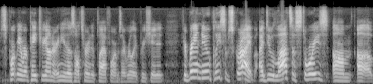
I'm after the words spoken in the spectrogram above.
support me over at Patreon or any of those alternative platforms. I really appreciate it. If you're brand new, please subscribe. I do lots of stories. Um, uh,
